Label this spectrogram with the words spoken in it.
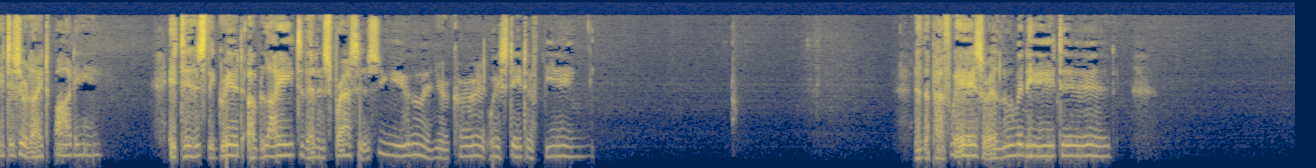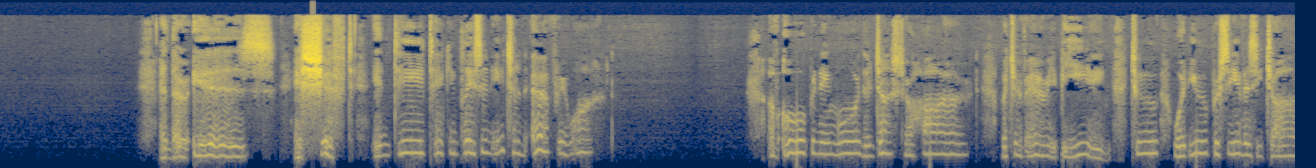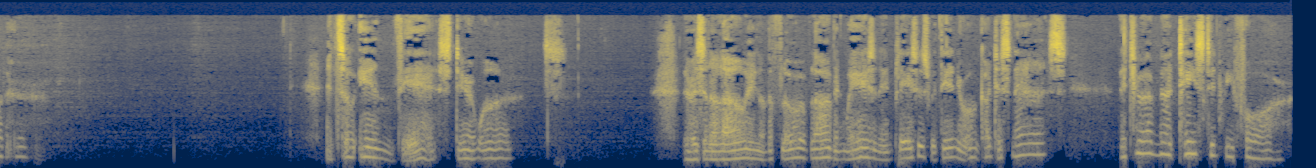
it is your light body, it is the grid of light that expresses you in your current state of being. And the pathways are illuminated. And there is a shift indeed taking place in each and every one of opening more than just your heart, but your very being to what you perceive as each other. And so in this, dear ones, there is an allowing of the flow of love in ways and in places within your own consciousness that you have not tasted before.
